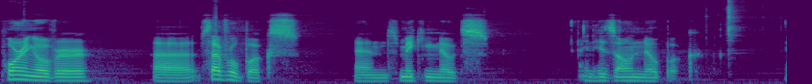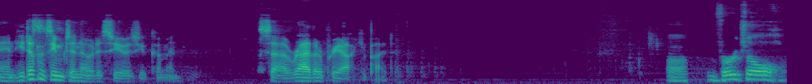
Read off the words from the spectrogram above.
poring over uh, several books and making notes in his own notebook. And he doesn't seem to notice you as you come in. He's uh, rather preoccupied. Uh, Virgil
